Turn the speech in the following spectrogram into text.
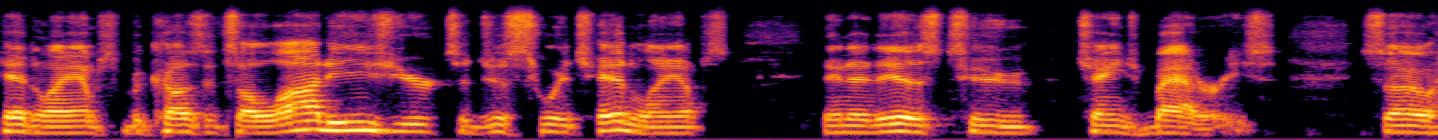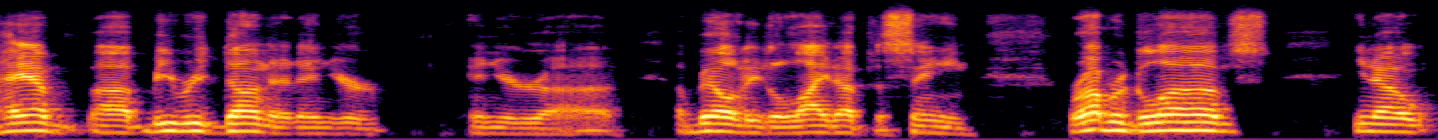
headlamps because it's a lot easier to just switch headlamps than it is to change batteries. So have, uh, be redundant in your, in your uh, ability to light up the scene. Rubber gloves, you know,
